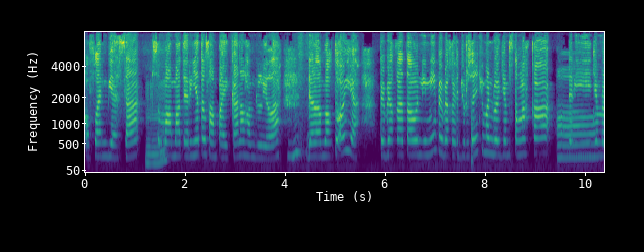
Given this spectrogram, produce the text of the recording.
offline biasa Mhm. semua materinya tersampaikan alhamdulillah dalam waktu oh iya PBK tahun ini PBK jurusannya cuma dua jam setengah kak Oh. dari jam 8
